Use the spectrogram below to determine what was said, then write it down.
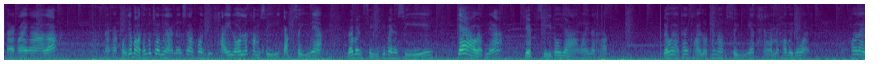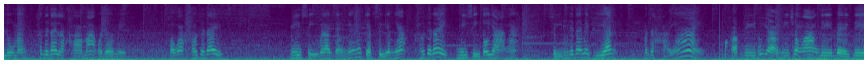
แตกรายงานแล้วนะครับผมจะบอกท่านผู้ชมอย่างหนึ่งสำหรับคนที่ใช้รถแล้วทำสีกับสีเนี่ยแล้วเป็นสีที่เป็นสีแก้วแบบเนี้ยเก็บสีตัวอย่างไว้นะครับ แล้วเวลาท่านขายรถท่านเอาสีเนี่ยแถมให้เขาไปด้วย เพราะอะไรรู้ไหมท่านจะได้ราคามากกว่าเดิมอีก เพราะว่าเขาจะได้มีสีเวลาอย่างเงี้ยเขาเก็บสีอย่างเงี้ยเขาจะได้มีสีตัวอย่างไง สีมันจะได้ไม่เพี้ยน มันจะขายง่าย ขับดีทุกอย่างดีช่วงล่างดีเบรกดี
